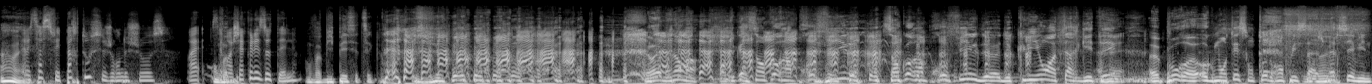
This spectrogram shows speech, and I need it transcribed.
Ah ouais. Euh, Ça se fait partout, ce genre de choses. Ouais, On c'est va- moins cher que les hôtels. On va biper cette séquence. Mais ouais, mais non, mais en tout cas, c'est encore un profil, c'est encore un profil de, de client à targeter euh, pour euh, augmenter son taux de remplissage. Merci Evelyne.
